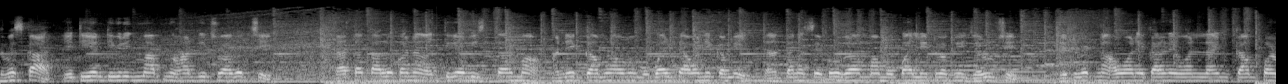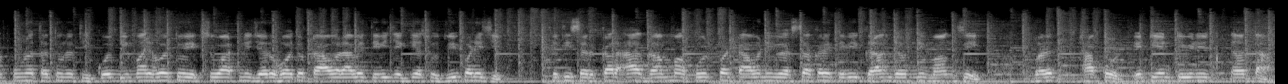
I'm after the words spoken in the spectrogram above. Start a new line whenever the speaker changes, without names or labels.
નમસ્કાર ATN TV ન્યૂઝમાં આપનું હાર્દિક સ્વાગત છે. દાંતા તાલુકાના અંતરિય વિસ્તારમાં અનેક ગામડાઓમાં મોબાઈલ ટાવરની કમી દાંતાના સેંકડો ગામમાં મોબાઈલ નેટવર્કની જરૂર છે. નેટવર્ક ના હોવાને કારણે ઓનલાઈન કામ પણ પૂર્ણ થતું નથી. કોઈ બીમારી હોય તો એકસો આઠની જરૂર હોય તો ટાવર આવે તેવી જગ્યા શોધવી પડે છે. તેથી સરકાર આ ગામમાં કોઈ પણ ટાવરની વ્યવસ્થા કરે તેવી ગ્રામજનોની માંગ છે. Bharat Thakor ATN TV news Danta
